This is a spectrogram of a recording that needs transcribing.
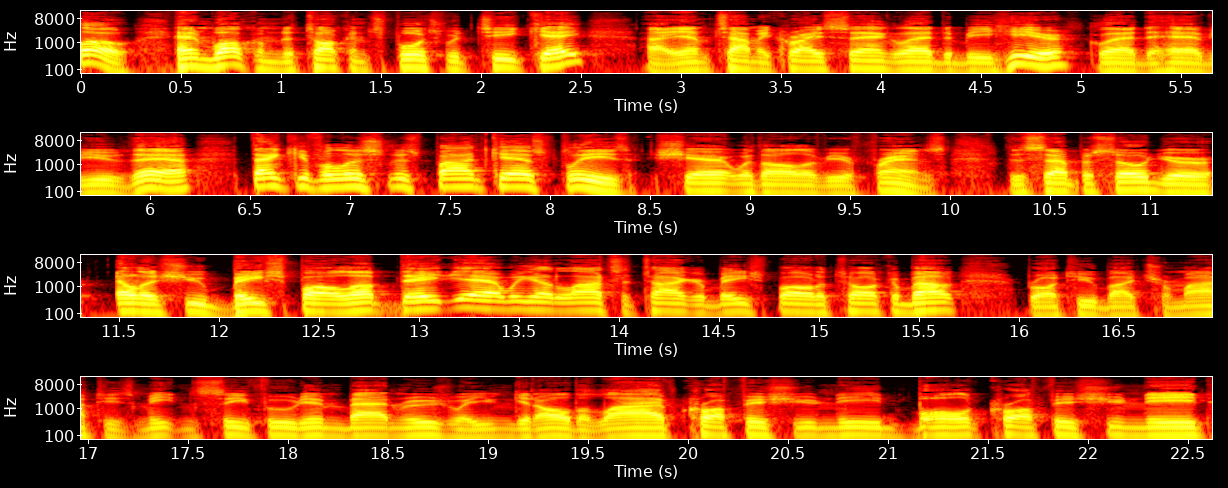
Hello, and welcome to Talking Sports with TK. I am Tommy Krysan. Glad to be here. Glad to have you there. Thank you for listening to this podcast. Please share it with all of your friends. This episode, your LSU baseball update. Yeah, we got lots of Tiger baseball to talk about. Brought to you by Tremonti's Meat and Seafood in Baton Rouge, where you can get all the live crawfish you need, boiled crawfish you need.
